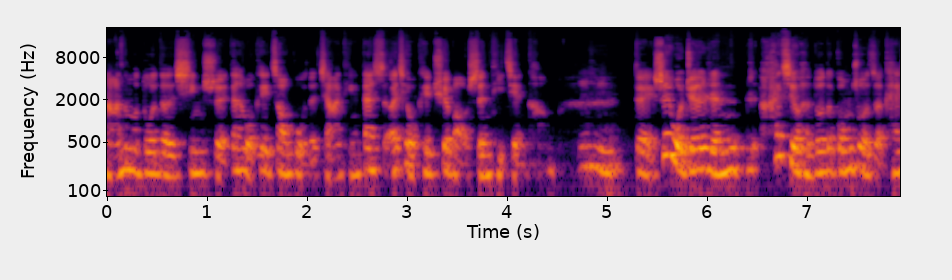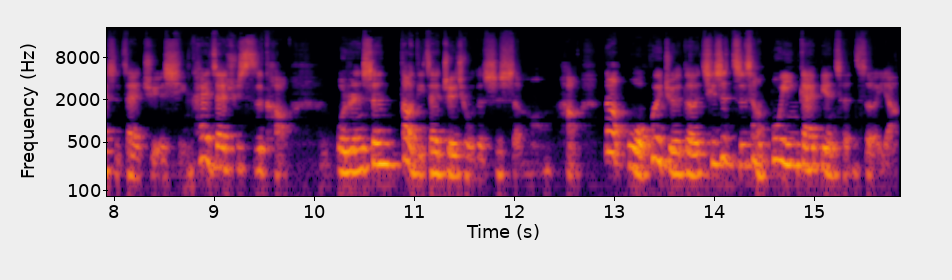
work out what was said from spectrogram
拿那么多的薪水，但是我可以照顾我的家庭，但是而且我可以确保我身体健康。嗯哼，对，所以我觉得人开始有很多的工作者开始在觉醒，开始在去思考我人生到底在追求的是什么。好，那我会觉得其实职场不应该变成这样，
